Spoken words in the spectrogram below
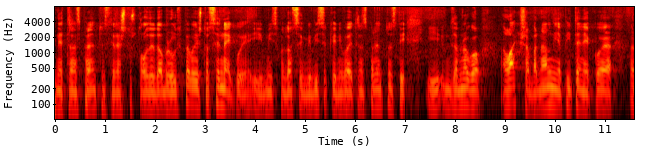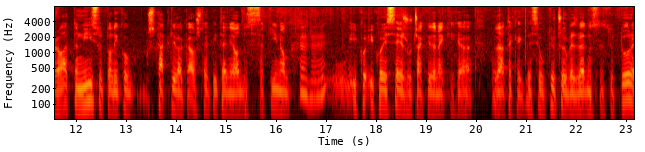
netransparentnost je nešto što ovdje dobro uspeva i što se neguje. I mi smo dosegli visoke nivoje transparentnosti i za mnogo lakša, banalnije pitanje koja verovatno nisu toliko škakljiva kao što je pitanje odnosa sa Kinom i koji sežu čak i do nekih podataka gde se uključuju bezbednostne strukture,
